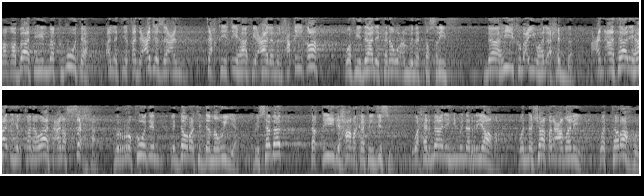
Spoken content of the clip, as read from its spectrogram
رغباته المكبوتة التي قد عجز عن تحقيقها في عالم الحقيقة وفي ذلك نوع من التصريف. ناهيكم أيها الأحبة عن آثار هذه القنوات على الصحة من ركود للدورة الدموية بسبب تقييد حركة الجسم وحرمانه من الرياضة والنشاط العضلي والترهل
